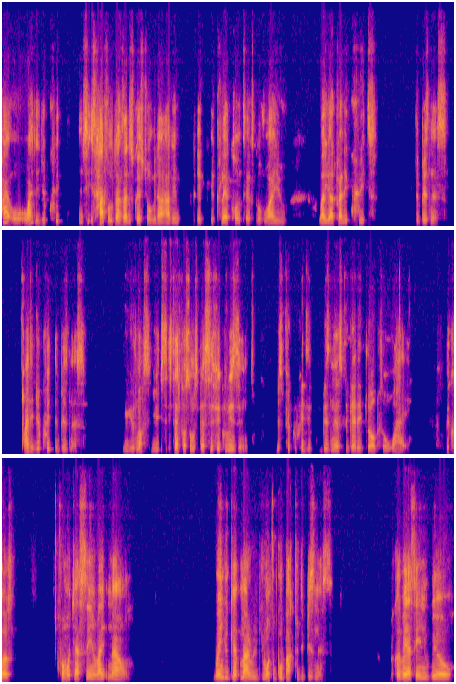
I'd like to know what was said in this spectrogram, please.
why why did you quit? See, it's hard for me to answer this question without having a, a clear context of why you why you actually quit the business. Why did you quit the business? You've not you said for some specific reason you quit the business to get a job. So why? Because from what you're saying right now, when you get married, you want to go back to the business. Because what you're saying will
